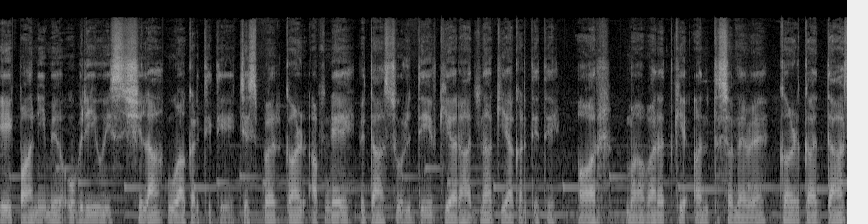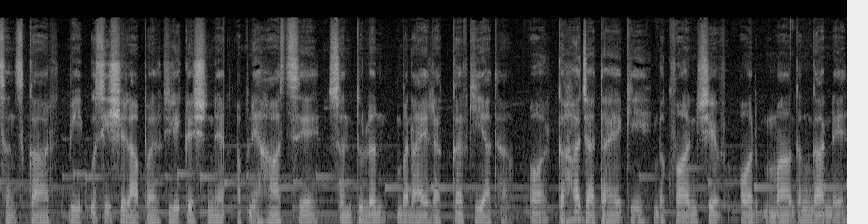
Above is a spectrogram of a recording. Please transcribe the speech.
एक पानी में उभरी हुई शिला हुआ करती थी, जिस पर कर्ण अपने पिता सूर्यदेव की आराधना किया करते थे। और महाभारत के अंत समय में कर्ण का दाह संस्कार भी उसी शिला पर श्री कृष्ण ने अपने हाथ से संतुलन बनाए रखकर किया था। और कहा जाता है कि भगवान शिव और माँ गंगा ने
